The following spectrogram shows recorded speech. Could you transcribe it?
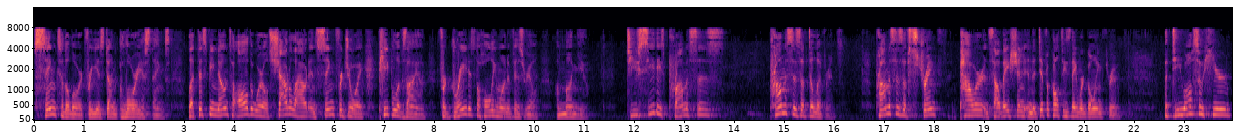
Sing to the Lord, for he has done glorious things. Let this be known to all the world. Shout aloud and sing for joy, people of Zion, for great is the Holy One of Israel among you. Do you see these promises? Promises of deliverance, promises of strength, power, and salvation in the difficulties they were going through. But do you also hear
